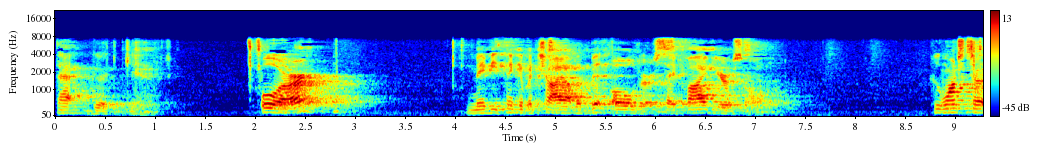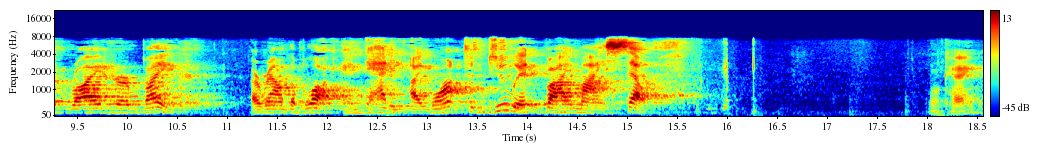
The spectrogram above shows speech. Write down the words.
That good gift. Or maybe think of a child a bit older, say five years old, who wants to ride her bike around the block. And, Daddy, I want to do it by myself. Okay?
